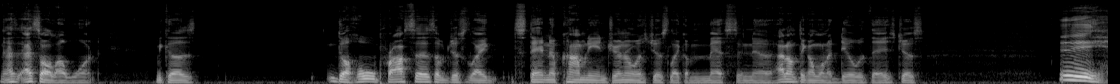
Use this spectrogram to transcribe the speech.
that's, that's all I want because the whole process of just like stand up comedy in general is just like a mess, and uh, I don't think I want to deal with that. It's just, hey,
